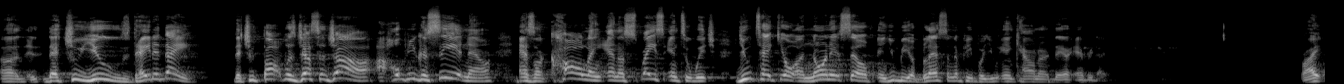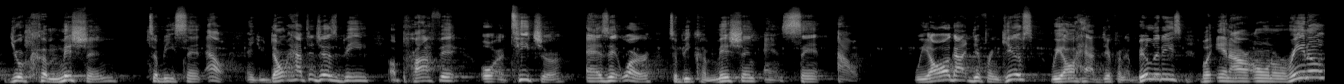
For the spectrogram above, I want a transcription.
uh, that you use day to day, that you thought was just a job, I hope you can see it now as a calling and a space into which you take your anointed self and you be a blessing to people you encounter there every day. Right? You're commissioned to be sent out. And you don't have to just be a prophet or a teacher, as it were, to be commissioned and sent out. We all got different gifts, we all have different abilities, but in our own arena,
